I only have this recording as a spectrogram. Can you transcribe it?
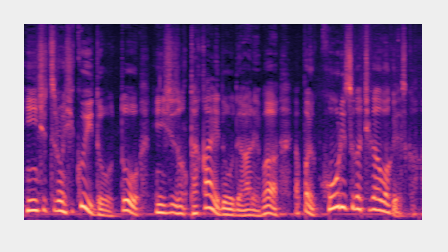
品質の低い銅と品質の高い銅であれば、やっぱり効率が違うわけですか？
